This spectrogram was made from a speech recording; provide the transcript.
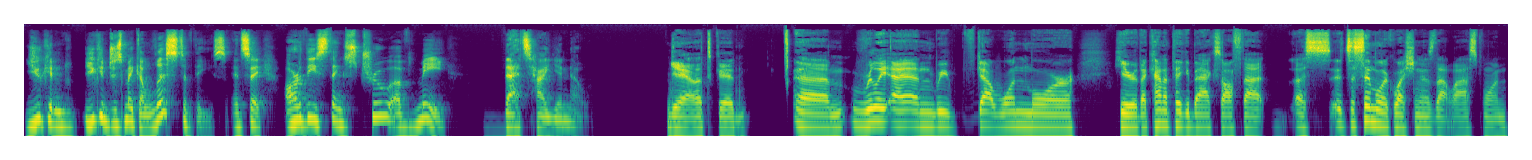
you can you can just make a list of these and say, are these things true of me? That's how you know. Yeah, that's good. Um, really, and we've got one more here that kind of piggybacks off that. It's a similar question as that last one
